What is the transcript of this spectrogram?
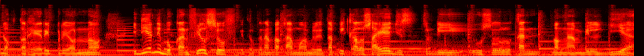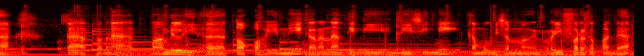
Dr. Heri Priyono, dia nih bukan filsuf gitu. Kenapa kamu ambil? Tapi kalau saya justru diusulkan mengambil dia karena aku ambil uh, tokoh ini karena nanti di di sini kamu bisa merefer kepada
